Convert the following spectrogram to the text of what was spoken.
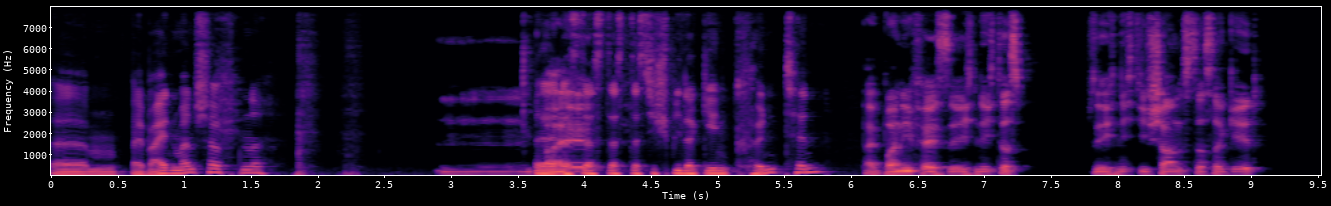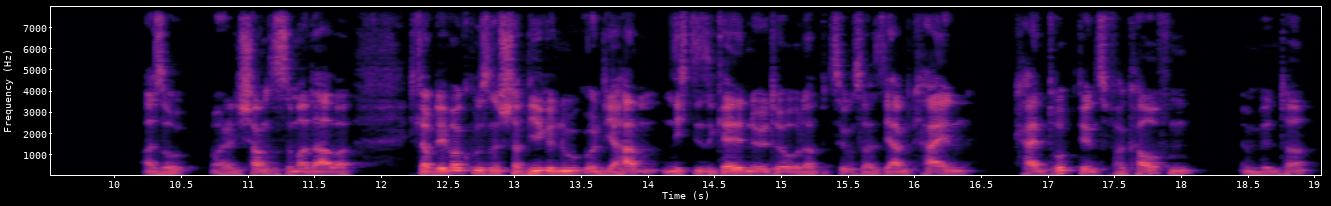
ähm, bei beiden Mannschaften, Mm, äh, dass, dass, dass, dass die Spieler gehen könnten? bei Boniface sehe ich nicht, das sehe ich nicht die Chance, dass er geht. Also, oder die Chance ist immer da, aber ich glaube, Leverkusen ist stabil genug und die haben nicht diese Geldnöte oder beziehungsweise die haben keinen keinen Druck, den zu verkaufen im Winter.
